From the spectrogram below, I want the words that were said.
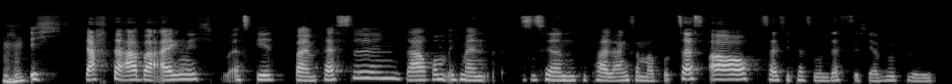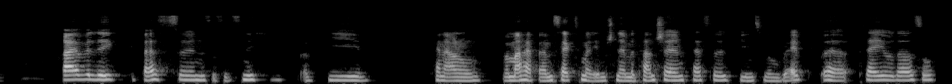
Mhm. Ich dachte aber eigentlich, es geht beim Fesseln darum, ich meine, das ist ja ein total langsamer Prozess auch. Das heißt, die Person lässt sich ja wirklich freiwillig fesseln. Das ist jetzt nicht wie, keine Ahnung, wenn man halt beim Sex mal eben schnell mit Handschellen fesselt, wie in so einem Rape-Play äh, oder so,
